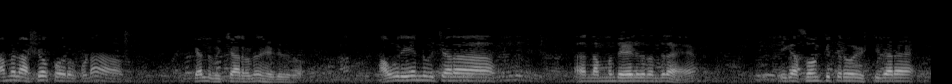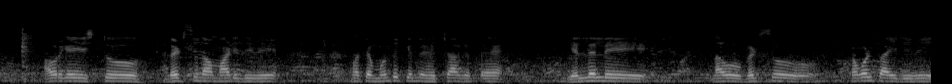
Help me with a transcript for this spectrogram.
ಆಮೇಲೆ ಅಶೋಕ್ ಅವರು ಕೂಡ ಕೆಲವು ವಿಚಾರಗಳನ್ನು ಹೇಳಿದರು. ಅವರೇನು ವಿಚಾರ ಆ, ನಮ್ಮ ಮುಂದೆ ಹೇಳಿದ್ರು ಅಂದರೆ ಈಗ ಸೋಂಕಿತರು ಇಷ್ಟಿದ್ದಾರೆ ಅವ್ರಿಗೆ ಇಷ್ಟು ಬೆಡ್ಸ್ ನಾವು ಮಾಡಿದ್ದೀವಿ ಮತ್ತು ಮುಂದಕ್ಕಿನ್ನೂ ಹೆಚ್ಚಾಗುತ್ತೆ ಎಲ್ಲೆಲ್ಲಿ ನಾವು ಬೆಡ್ಸು ತಗೊಳ್ತಾ ಇದ್ದೀವಿ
